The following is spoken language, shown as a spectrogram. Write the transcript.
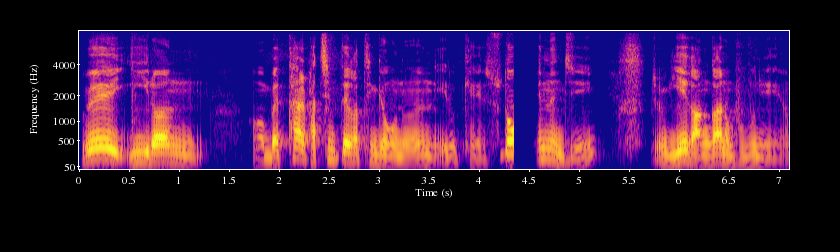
왜 이런 어, 메탈 받침대 같은 경우는 이렇게 수동 했는지 좀 이해가 안 가는 부분이에요.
